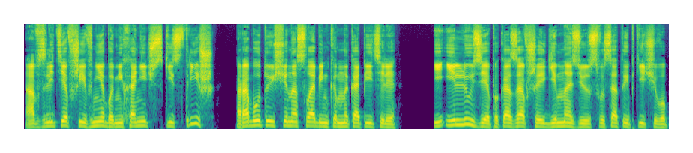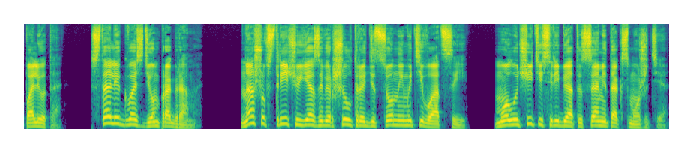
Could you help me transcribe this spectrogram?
А взлетевший в небо механический стриж работающий на слабеньком накопителе, и иллюзия, показавшая гимназию с высоты птичьего полета, стали гвоздем программы. Нашу встречу я завершил традиционной мотивацией, мол, учитесь, ребята, сами так сможете.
